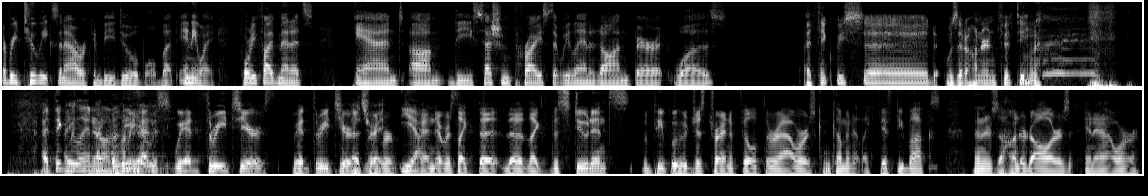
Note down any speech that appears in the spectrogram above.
Every two weeks, an hour can be doable. But anyway, 45 minutes. And um, the session price that we landed on, Barrett, was I think we said was it 150? I think we landed I on believe we had was- we had three tiers. We had three tiers. That's right. Yeah. and there was like the the like the students, the people who just trying to fill up their hours can come in at like fifty bucks. Then there's hundred dollars an hour,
